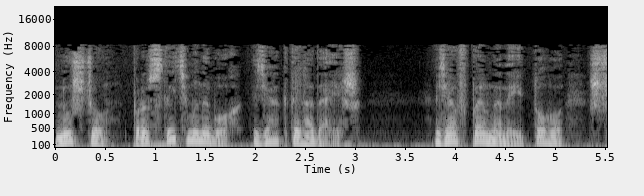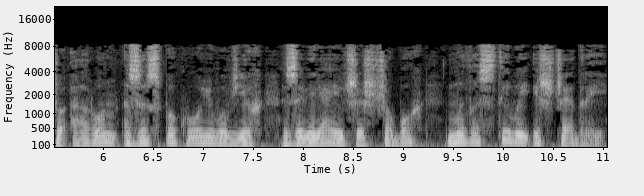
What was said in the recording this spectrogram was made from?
Ну що, простить мене Бог, як ти гадаєш? Я впевнений того, що Аарон заспокоював їх, завіряючи, що Бог милостивий і щедрий,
